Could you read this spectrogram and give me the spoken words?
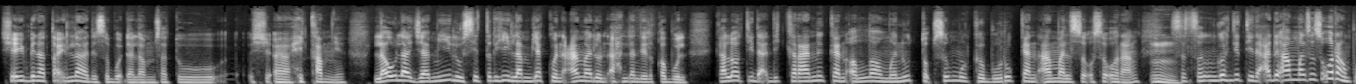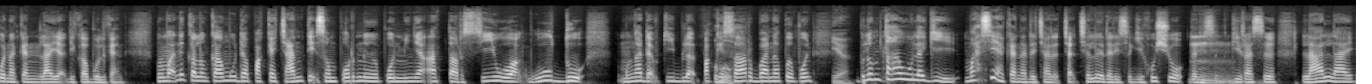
Syekh bin Athaillah ada sebut dalam satu uh, hikamnya, laula jamilu sitrihi lam yakun amalun ahlan lil qabul. Kalau tidak dikeranakan Allah menutup semua keburukan amal seseorang, Hmm. sesungguhnya tidak ada amal seseorang pun akan layak dikabulkan. Bermakna kalau kamu dah pakai cantik sempurna pun minyak atar, siwak, wuduk, menghadap kiblat, pakai Oh. sarban apa pun, Ya. belum tahu lagi masih akan ada cat celah dari segi khusyuk, dari Hmm. segi rasa lalai.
